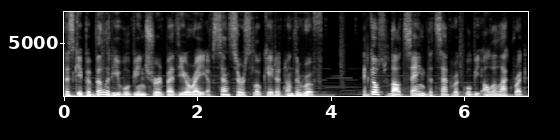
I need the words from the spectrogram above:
This capability will be ensured by the array of sensors located on the roof. It goes without saying that Sedric will be all-electric,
